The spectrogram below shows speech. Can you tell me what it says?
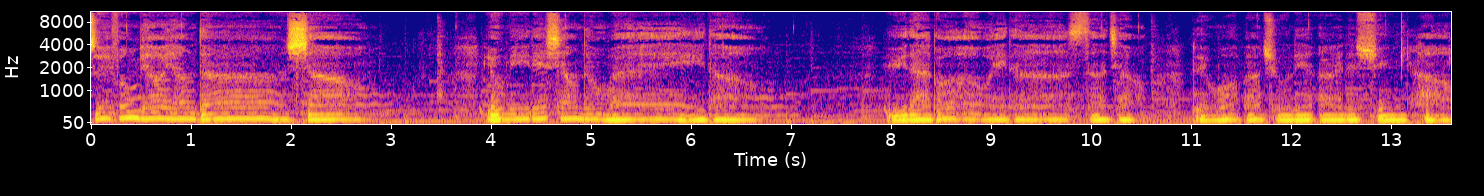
随风飘扬的笑，有迷迭香的味道，雨带薄荷味的撒娇，对我发出恋爱的讯号。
